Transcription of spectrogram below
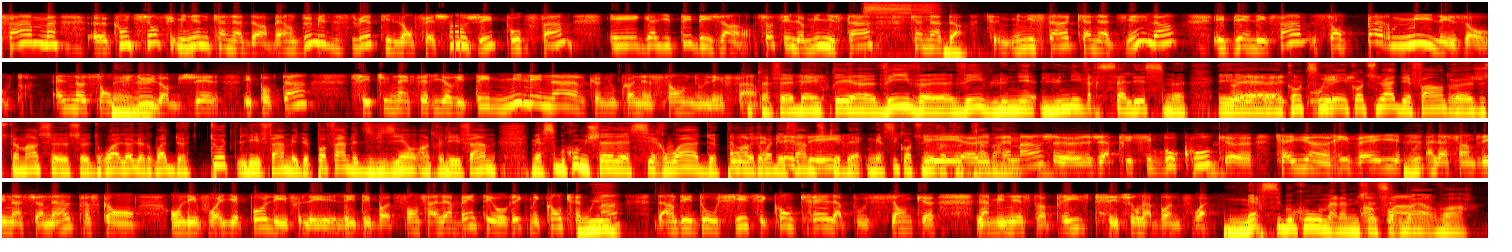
Femmes, euh, Conditions féminines Canada. Ben, en 2018, ils l'ont fait changer pour Femmes et égalité des genres. Ça, c'est le ministère Canada. C'est le ministère canadien, là. Eh bien, les femmes sont parmi les autres. Elles ne sont Ben plus l'objet. Et pourtant, c'est une infériorité millénaire que nous connaissons, nous, les femmes. Tout à fait. Ben écoutez, euh, vive, euh, vive l'uni- l'universalisme et euh, Euh, continuez, oui. continuez à défendre euh, justement ce, ce droit-là, le droit de toutes les femmes et de pas faire de division entre les femmes. Merci beaucoup, Michel Sirois de Pour le droit des femmes du. Québec. Merci, continuez Et votre travail. vraiment, j'apprécie beaucoup qu'il y a eu un réveil Oui. à l'Assemblée nationale parce qu'on on les voyait pas les, les, les débats de fond. Ça a l'air bien théorique, mais concrètement, Oui. dans des dossiers, c'est concret la position que la ministre a prise, puis c'est sur la bonne voie. Merci beaucoup, Madame Michel. Sirois. Au revoir.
